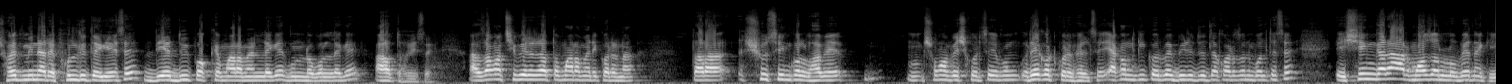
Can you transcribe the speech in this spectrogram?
শহীদ মিনারে ফুল দিতে গিয়েছে, দিয়ে দুই পক্ষে মারামারি লেগে, গুন্ডগোল লেগে আহত হয়েছে। আর জামাত শিবিরেরা তো মারামারি করে না। তারা সুশৃঙ্খলভাবে সমাবেশ করছে এবং রেকর্ড করে ফেলছে। এখন কি করবে? বিরোধিতা করার জন্য বলতেছে, এই সিঙ্গারা আর মজার লোভে নাকি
